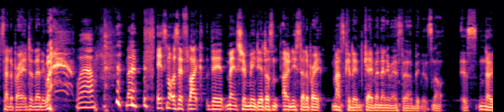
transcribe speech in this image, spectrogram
celebrated in any way. Wow. no, it's not as if like the mainstream media doesn't only celebrate masculine gay men anyway. So I mean, it's not. It's no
